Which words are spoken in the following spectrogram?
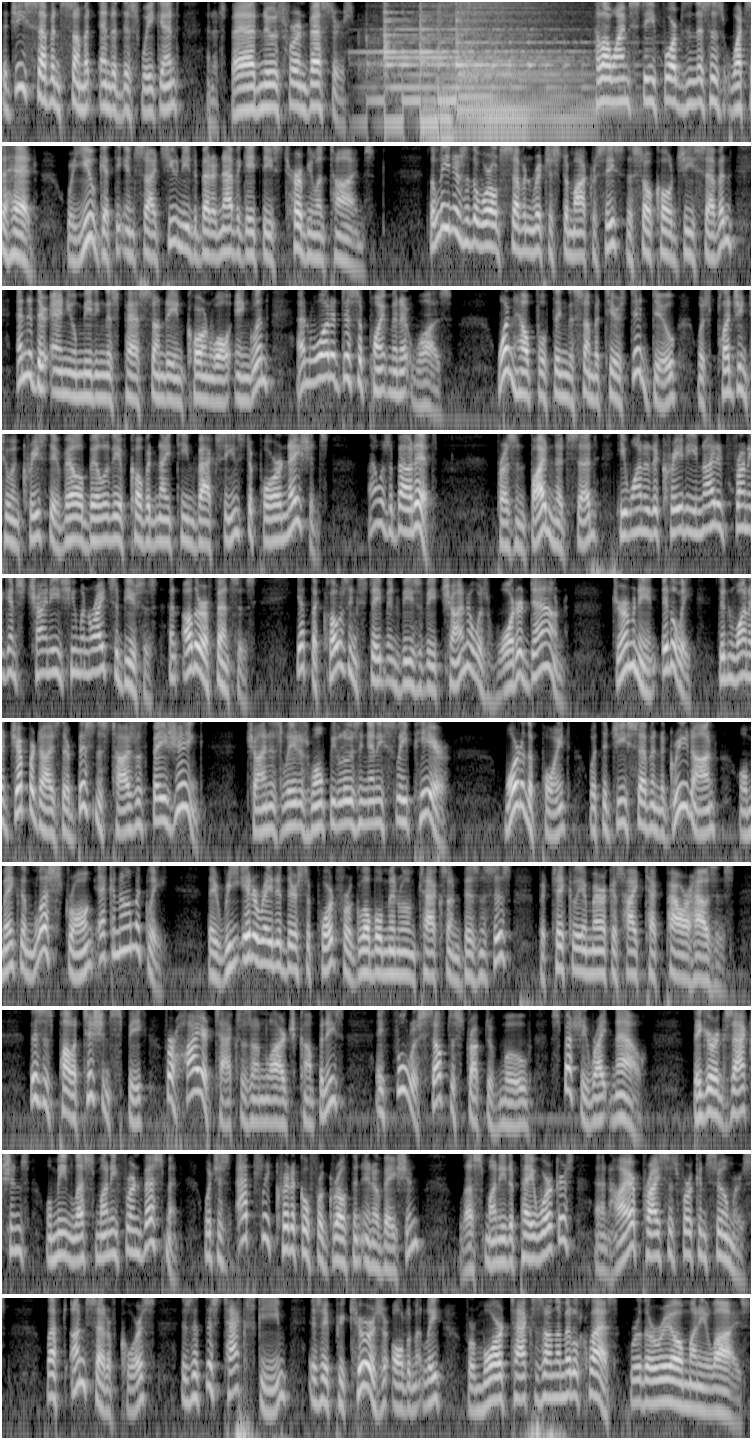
The G7 summit ended this weekend, and it's bad news for investors. Hello, I'm Steve Forbes, and this is What's Ahead, where you get the insights you need to better navigate these turbulent times. The leaders of the world's seven richest democracies, the so called G7, ended their annual meeting this past Sunday in Cornwall, England, and what a disappointment it was. One helpful thing the summiteers did do was pledging to increase the availability of COVID 19 vaccines to poorer nations. That was about it. President Biden had said he wanted to create a united front against Chinese human rights abuses and other offenses. Yet the closing statement vis a vis China was watered down. Germany and Italy didn't want to jeopardize their business ties with Beijing. China's leaders won't be losing any sleep here. More to the point, what the G7 agreed on will make them less strong economically. They reiterated their support for a global minimum tax on businesses, particularly America's high tech powerhouses. This is politicians speak for higher taxes on large companies, a foolish, self destructive move, especially right now. Bigger exactions will mean less money for investment, which is absolutely critical for growth and innovation, less money to pay workers, and higher prices for consumers. Left unsaid, of course, is that this tax scheme is a precursor ultimately for more taxes on the middle class, where the real money lies.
